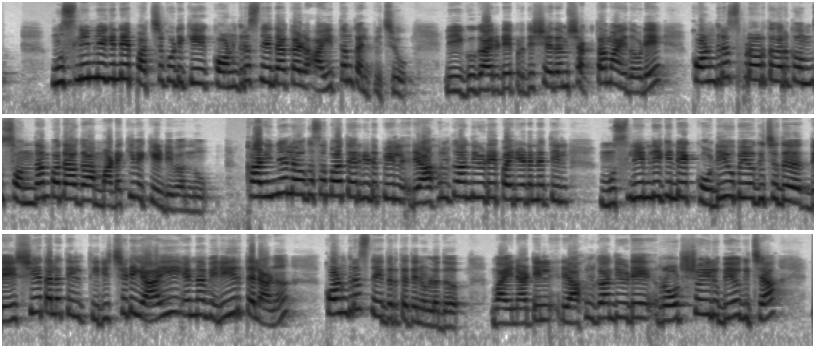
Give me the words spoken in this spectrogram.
മുസ്ലിം ലീഗിന്റെ പച്ചക്കൊടിക്ക് കോൺഗ്രസ് നേതാക്കൾ അയിത്തം കൽപ്പിച്ചു. ലീഗുകാരുടെ പ്രതിഷേധം ശക്തമായതോടെ കോൺഗ്രസ് പ്രവർത്തകർക്കും സ്വന്തം പതാക മടക്കി വെക്കേണ്ടി വന്നു. കഴിഞ്ഞ ലോക്സഭാ തെരഞ്ഞെടുപ്പിൽ രാഹുൽ ഗാന്ധിയുടെ പര്യടനത്തിൽ മുസ്ലിം ലീഗിന്റെ കൊടി ഉപയോഗിച്ചത് ദേശീയ തലത്തിൽ തിരിച്ചടിയായി എന്ന വിലയിരുത്തലാണ് കോൺഗ്രസ് നേതൃത്വത്തിനുള്ളത്. വയനാട്ടിൽ രാഹുൽ ഗാന്ധിയുടെ റോഡ് ഷോയിൽ ഉപയോഗിച്ച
